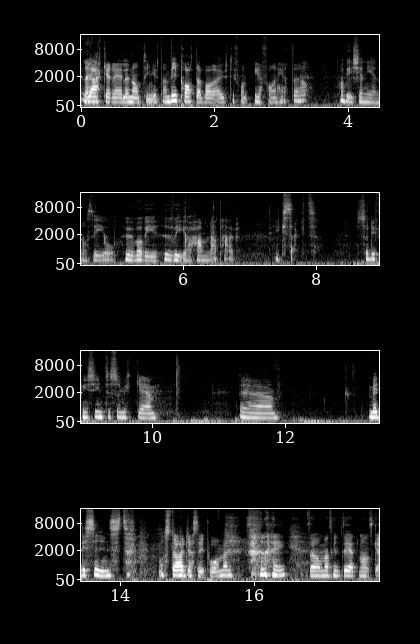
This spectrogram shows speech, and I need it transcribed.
Nej. läkare eller någonting utan vi pratar bara utifrån erfarenheter. Ja. Vad vi känner igen oss i och hur, vi, hur vi har hamnat här. Exakt. Så det finns ju inte så mycket eh, medicinskt att stödja sig på men Nej, så man ska inte säga att man ska...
